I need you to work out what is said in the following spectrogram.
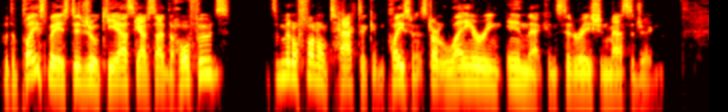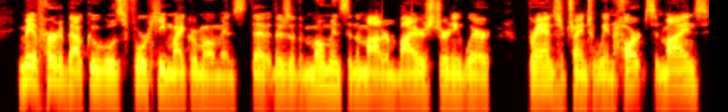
With a place based digital kiosk outside the Whole Foods, it's a middle funnel tactic and placement. Start layering in that consideration messaging. You may have heard about Google's four key micro moments. Those are the moments in the modern buyer's journey where brands are trying to win hearts and minds.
